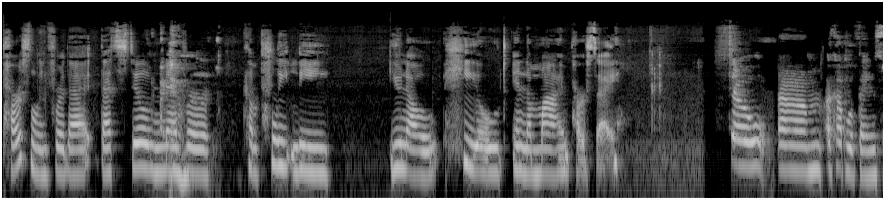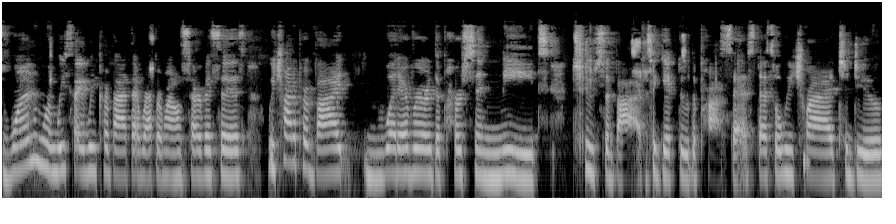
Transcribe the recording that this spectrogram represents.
personally for that, that's still never completely, you know, healed in the mind per se. So, um, a couple of things. One, when we say we provide that wraparound services, we try to provide whatever the person needs to survive, to get through the process. That's what we try to do,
